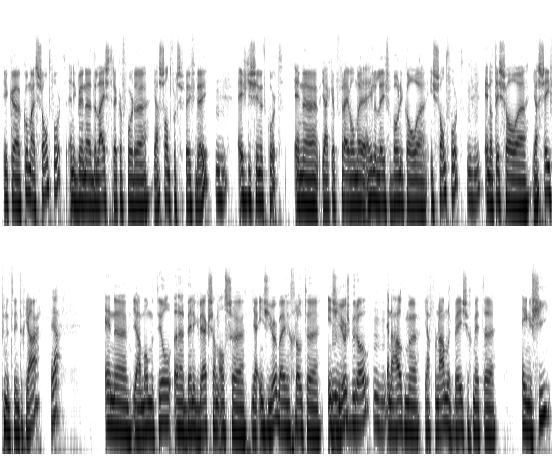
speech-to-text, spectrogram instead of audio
Ik uh, kom uit Zandvoort en ik ben de lijsttrekker voor de ja, Zandvoortse VVD. Mm -hmm. Eventjes in het kort. En ja, ik heb vrijwel mijn hele leven woon ik al in Zandvoort. Mm -hmm. En dat is al ja, 27 jaar. Ja. En ja, momenteel ben ik werkzaam als ja, ingenieur bij een grote ingenieursbureau. Mm -hmm. En daar hou ik me ja, voornamelijk bezig met energie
